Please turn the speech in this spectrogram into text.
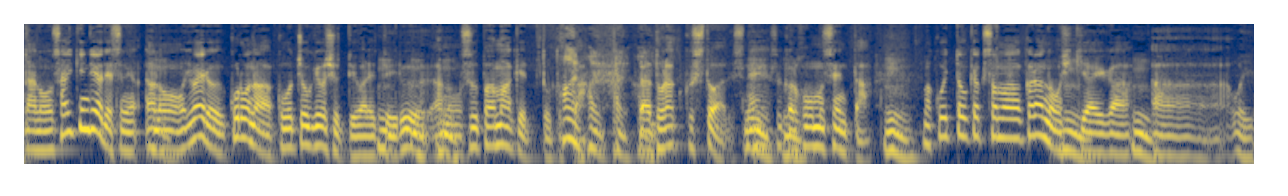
あの最近ではですねあの、いわゆるコロナ好調業種って言われている、あのスーパーマーケットとか、ドラッグストアですね、それからホームセンター、まあ、こういったお客様様からの引き合いが、あ多い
